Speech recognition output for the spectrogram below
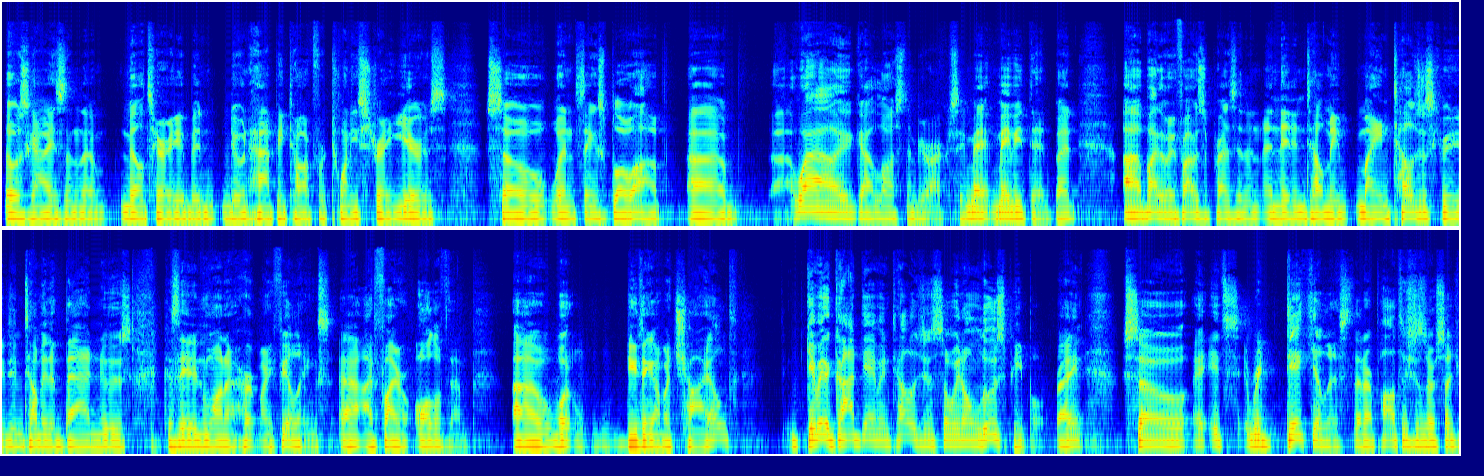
those guys in the military have been doing happy talk for 20 straight years. So when things blow up, uh, uh, well, it got lost in bureaucracy. Maybe it did. But by the way, if I was a president and they didn't tell me, my intelligence community didn't tell me the bad news because they didn't want to hurt my feelings, I'd fire all of them. what do you think I'm a child? Give me the goddamn intelligence so we don't lose people, right? So it's ridiculous that our politicians are such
